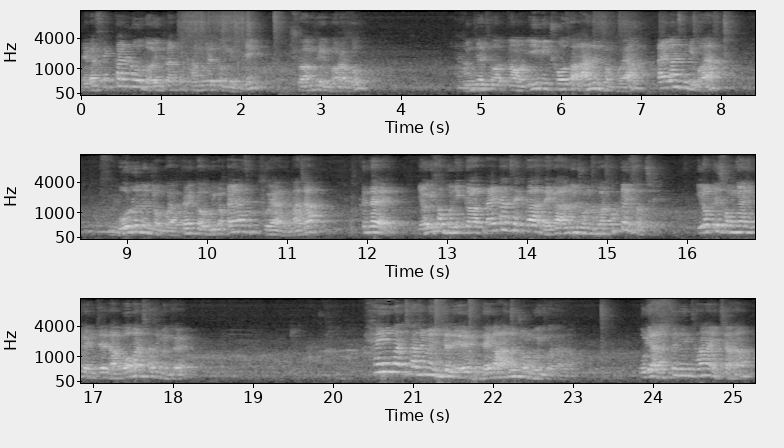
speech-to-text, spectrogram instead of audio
내가 색깔로 너희들한테 강조했던 게 있지? 주황색이 뭐라고? 문제에서 어, 이미 줘서 아는 정보야. 빨간색이 뭐야? 모르는 정보야. 그러니까 우리가 빨간색 구해야 돼. 맞아? 근데 여기서 보니까 빨간색과 내가 아는 정보가 섞여 있었지. 이렇게 정리하니까 이제 나 뭐만 찾으면 돼? K만 찾으면 이제 내, 내가 아는 정보인 거잖아. 우리 안 쓴 힌트 하나 있잖아.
